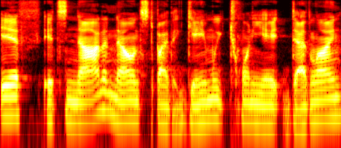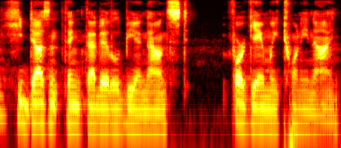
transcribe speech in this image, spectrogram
if it's not announced by the game week 28 deadline he doesn't think that it'll be announced for game week 29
